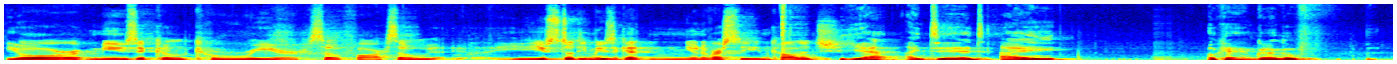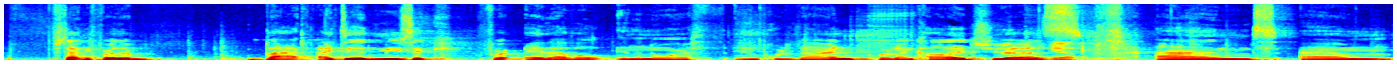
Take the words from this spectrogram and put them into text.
your musical career so far. So uh, you studied music at university and college. Yeah, I did. I okay. I'm gonna go f- slightly further back. I did music for A level in the north in Portadown, Portadown College. Yes. Yeah. And um,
